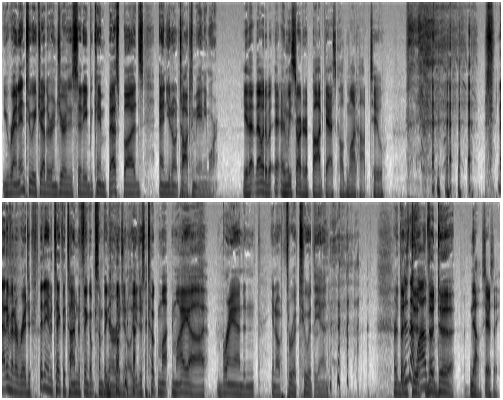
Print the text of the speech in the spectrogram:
you ran into each other in Jersey City, became best buds, and you don't talk to me anymore. Yeah, that, that would have been, and we started a podcast called Mod Hop 2. Not even original. They didn't even take the time to think up something original. You just took my my uh, brand and you know threw a two at the end. Or the isn't that duh- wild, The duh. No, seriously.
